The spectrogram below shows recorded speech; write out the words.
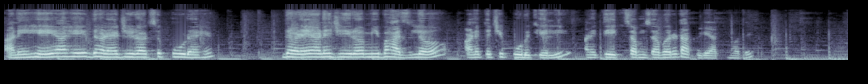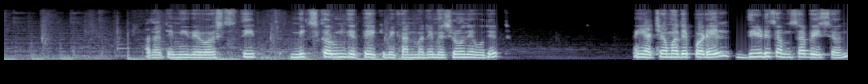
आणि हे आहे धण्या जिराचं पूड आहे. धणे आणि जिरं मी भाजलं आणि त्याची पूड केली आणि ती एक चमचाभर टाकली आतमध्ये. आता ते मी व्यवस्थित मिक्स करून घेते एकमेकांमध्ये मिसळून येऊ देत. याच्यामध्ये पडेल दीड चमचा बेसन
